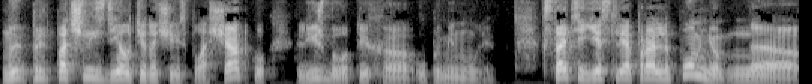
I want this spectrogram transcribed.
ну предпочли сделать это через площадку, лишь бы вот их э, упомянули. Кстати, если я правильно помню, э,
